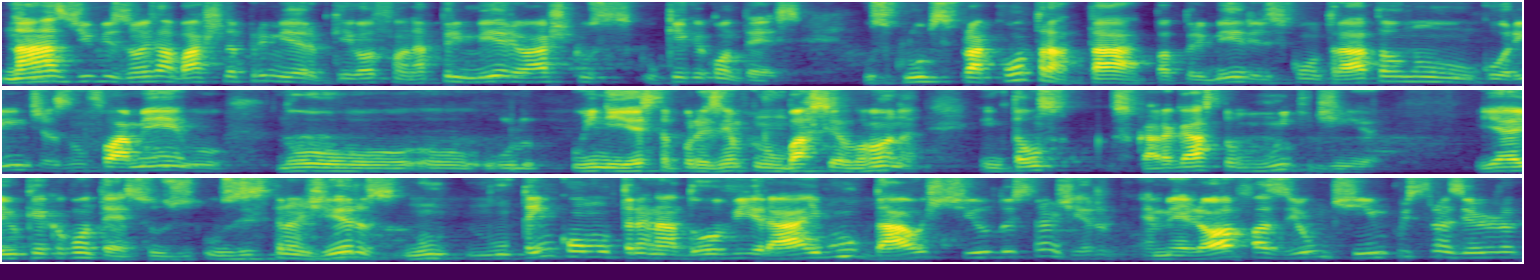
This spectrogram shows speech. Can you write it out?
nas divisões abaixo da primeira, porque, igual eu falando, a primeira eu acho que os, o que, que acontece? Os clubes, para contratar para a primeira, eles contratam no Corinthians, no Flamengo, no o, o Iniesta, por exemplo, no Barcelona. Então, os, os caras gastam muito dinheiro. E aí o que, que acontece? Os, os, estrangeiros não, não tem como o treinador virar e mudar o estilo do estrangeiro. É melhor fazer um time para o estrangeiro,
